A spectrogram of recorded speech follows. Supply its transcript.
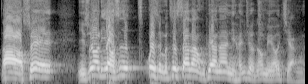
啊，所以你说李老师为什么这三档股票呢？你很久都没有讲了，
